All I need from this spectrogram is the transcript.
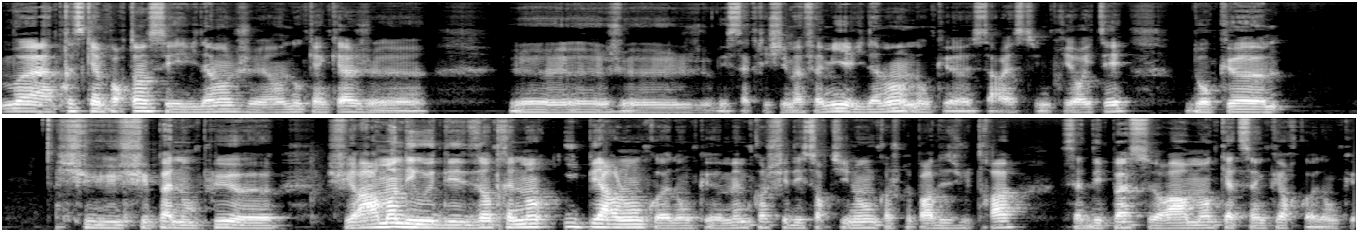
moi, après, ce qui est important, c'est évidemment, je, en aucun cas, je, je, je, vais sacrifier ma famille évidemment, donc euh, ça reste une priorité. Donc euh, je, je fais pas non plus, euh, je fais rarement des, des entraînements hyper longs quoi. Donc même quand je fais des sorties longues, quand je prépare des ultras, ça dépasse rarement 4-5 heures quoi. Donc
